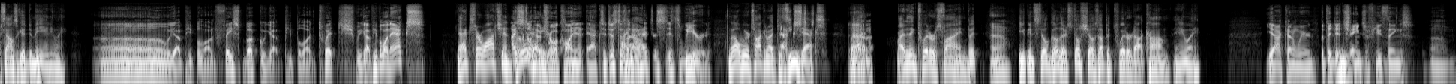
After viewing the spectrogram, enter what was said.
Sounds good to me anyway. Uh, we got people on Facebook. We got people on Twitch. We got people on X. X are watching. I Hooray. still have trouble calling it X. It just doesn't. I, I just, it's weird. Well, we were talking about disease X, X but yeah. I, I think Twitter is fine. But yeah. you can still go there. It still shows up at twitter.com anyway. Yeah, kind of weird. But they did mm. change a few things. Um,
